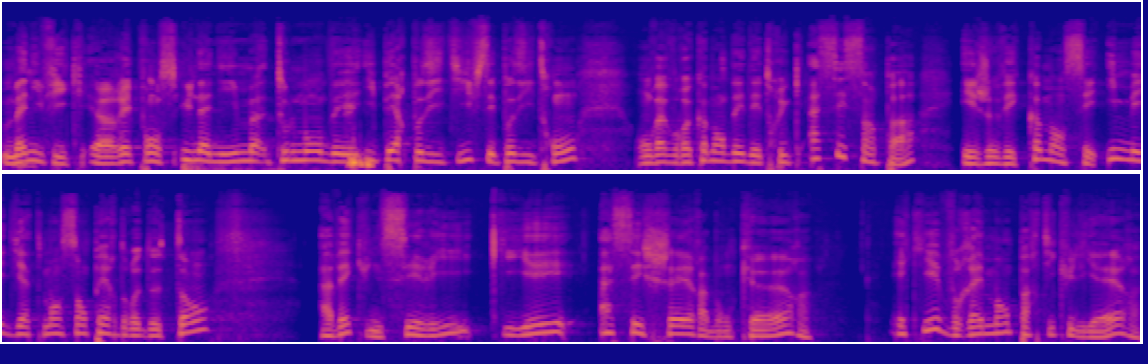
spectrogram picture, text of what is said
Magnifique. Euh, réponse unanime. Tout le monde est hyper positif. C'est Positron. On va vous recommander des trucs assez sympas et je vais commencer immédiatement sans perdre de temps avec une série qui est assez chère à mon cœur et qui est vraiment particulière,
